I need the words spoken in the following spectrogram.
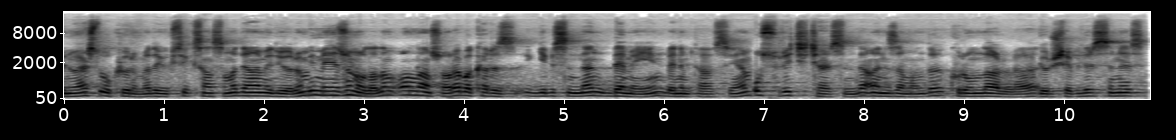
üniversite okuyorum ya da yüksek lisansıma devam ediyorum. Bir mezun olalım ondan sonra bakarız gibisinden demeyin benim tavsiyem. O süreç içerisinde aynı zamanda kurumlarla görüşebilirsiniz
